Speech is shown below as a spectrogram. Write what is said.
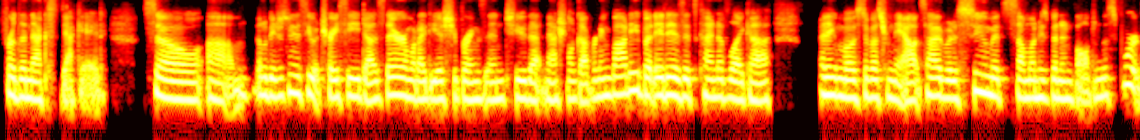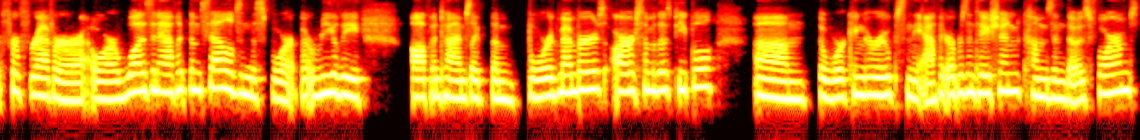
for the next decade. So um, it'll be interesting to see what Tracy does there and what ideas she brings into that national governing body. But it is, it's kind of like a, I think most of us from the outside would assume it's someone who's been involved in the sport for forever or was an athlete themselves in the sport, but really oftentimes like the board members are some of those people. Um, the working groups and the athlete representation comes in those forms.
